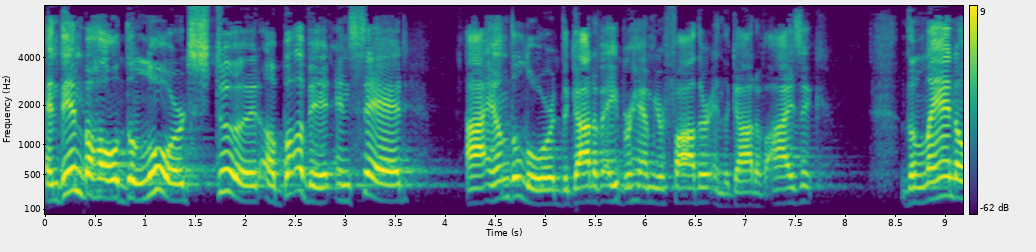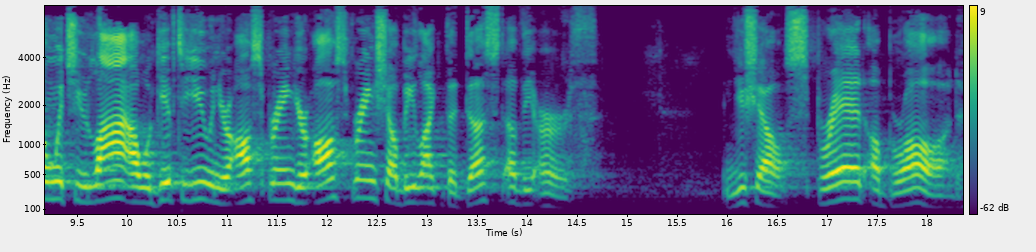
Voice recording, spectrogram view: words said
And then, behold, the Lord stood above it and said, I am the Lord, the God of Abraham your father, and the God of Isaac. The land on which you lie I will give to you and your offspring. Your offspring shall be like the dust of the earth. And you shall spread abroad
